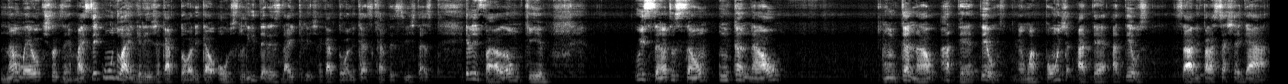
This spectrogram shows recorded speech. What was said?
não é o que estou dizendo, mas segundo a Igreja Católica, ou os líderes da Igreja Católica, catecistas, eles falam que os santos são um canal um canal até Deus, é uma ponte até a Deus, sabe, para se chegar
